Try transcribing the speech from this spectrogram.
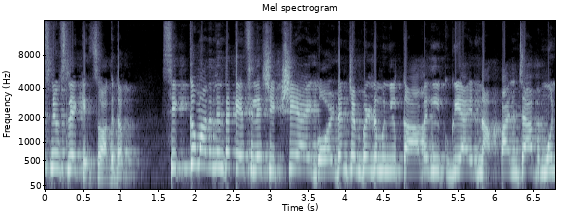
തേജസ് ന്യൂസിലേക്ക് സ്വാഗതം. സിഖ് മതനിന്ദ കേസിലെ ശിക്ഷയായി ഗോൾഡൻ ടെമ്പിളിന് മുന്നിൽ കാവൽ നിൽക്കുകയായിരുന്ന പഞ്ചാബ് മുൻ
